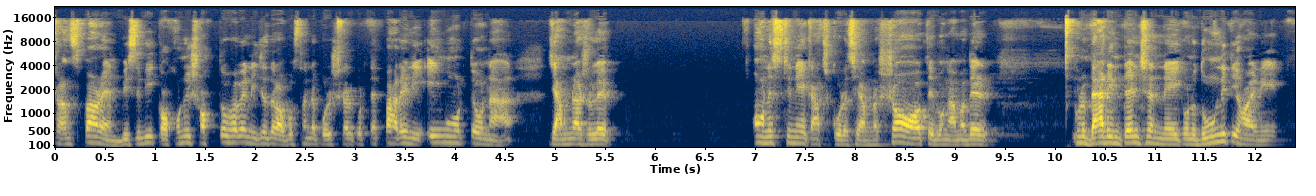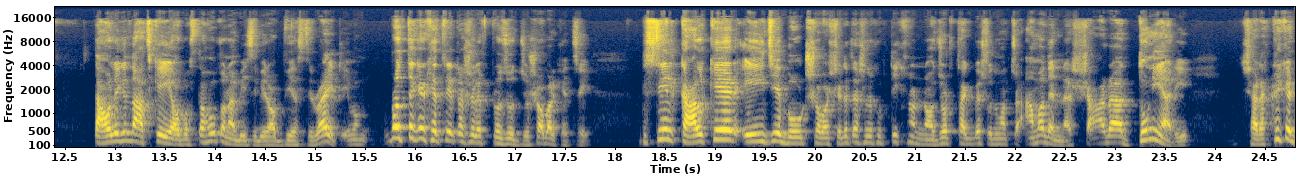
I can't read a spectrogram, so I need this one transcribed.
transparent BCB কখনোই শক্তভাবে নিজেদের অবস্থানটা পরিষ্কার করতে পারেনি। এই মুহূর্তেও না যে আমরা আসলে অনেস্টি নিয়ে কাজ করেছি, আমরা সৎ এবং আমাদের কোনো ব্যাড ইন্টেনশন নেই, কোনো দুর্নীতি হয়নি, তাহলে কিন্তু আজকে এই অবস্থা হতো না বিসিবির অবভিয়াসলি রাইট এবং প্রত্যেকের ক্ষেত্রে এটা আসলে প্রযোজ্য, সবার ক্ষেত্রেই। স্টিল কালকের এই যে বোর্ড সভা, সেটাতে আসলে খুব তীক্ষ্ণ নজর থাকবে শুধুমাত্র আমাদের না, সারা দুনিয়ারই, সারা ক্রিকেট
